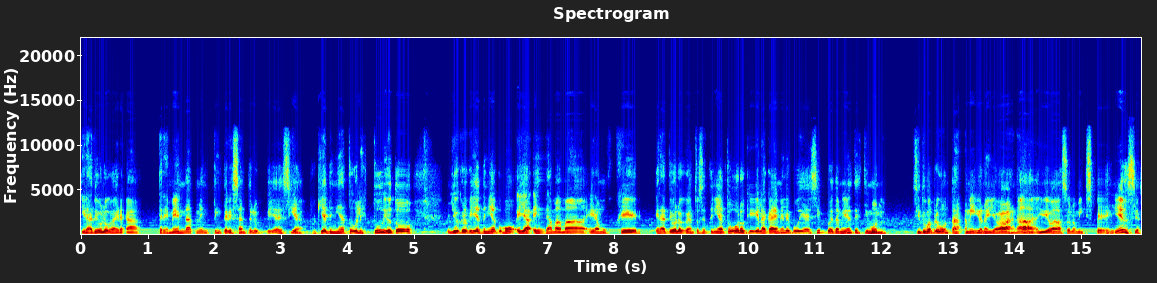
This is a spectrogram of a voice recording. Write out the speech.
Y la teóloga era tremendamente interesante lo que ella decía, porque ella tenía todo el estudio, todo. Yo creo que ella tenía como, ella era mamá, era mujer, era teóloga, entonces tenía todo lo que la academia le podía decir, pero también el testimonio. Si tú me preguntas a mí, yo no llevaba nada, yo llevaba solo mi experiencia,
